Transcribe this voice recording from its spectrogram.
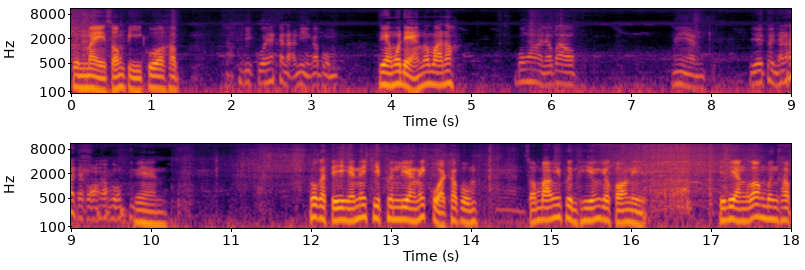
ต้นใหม่สองปีกลัวาครับดีกล้วยขนาดนี้ครับผมเลี้ยงมดแดงเนาะมาเนาะบ่ว่าแล้วเบาแม่นเย้ต้นยางหน้าจะกองครับผมแมนปกติเห็นในคลิปเพิ่นเลี้ยงในขวดครับผมแม่นสองบาทมีพื้นที่ของเจ้าของนี่ที่เลี้ยงล่องมึงครับ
